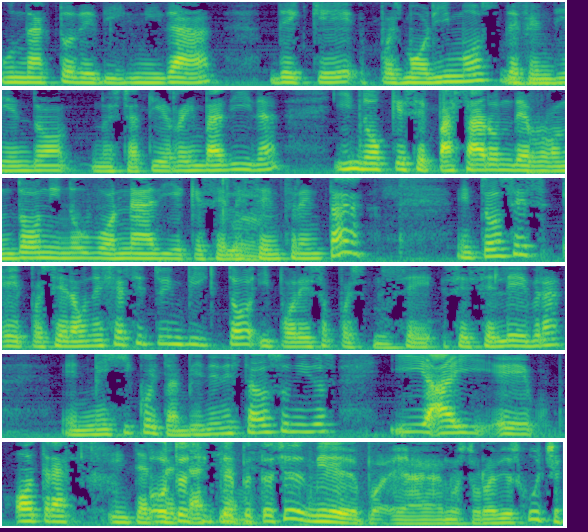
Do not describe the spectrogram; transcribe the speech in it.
un acto de dignidad de que pues morimos defendiendo nuestra tierra invadida y no que se pasaron de rondón y no hubo nadie que se les enfrentara. Entonces, eh, pues era un ejército invicto y por eso pues se, se celebra en México y también en Estados Unidos y hay eh, otras interpretaciones. Otras interpretaciones, mire, eh, a nuestro radio escucha,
